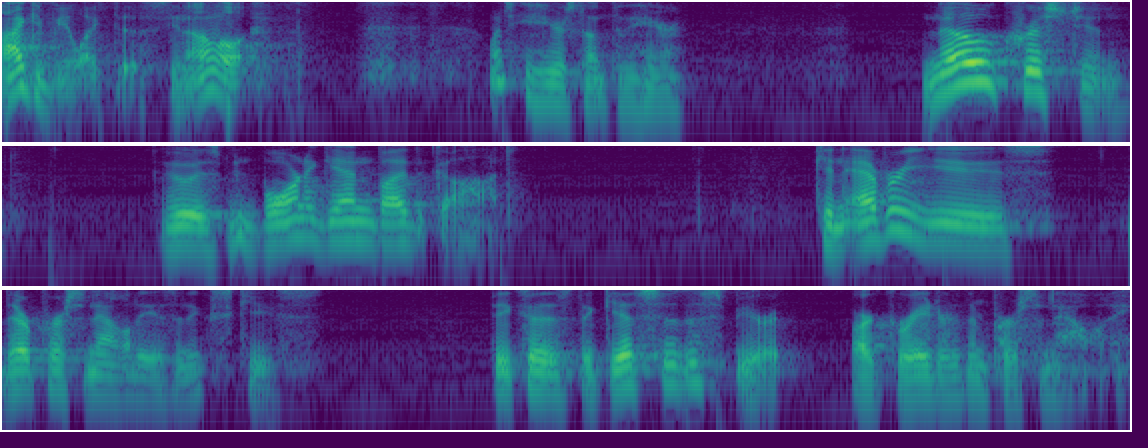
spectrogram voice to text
I? I could be like this, you know? Well, I want you to hear something here. No Christian who has been born again by the God can ever use their personality as an excuse because the gifts of the Spirit are greater than personality.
